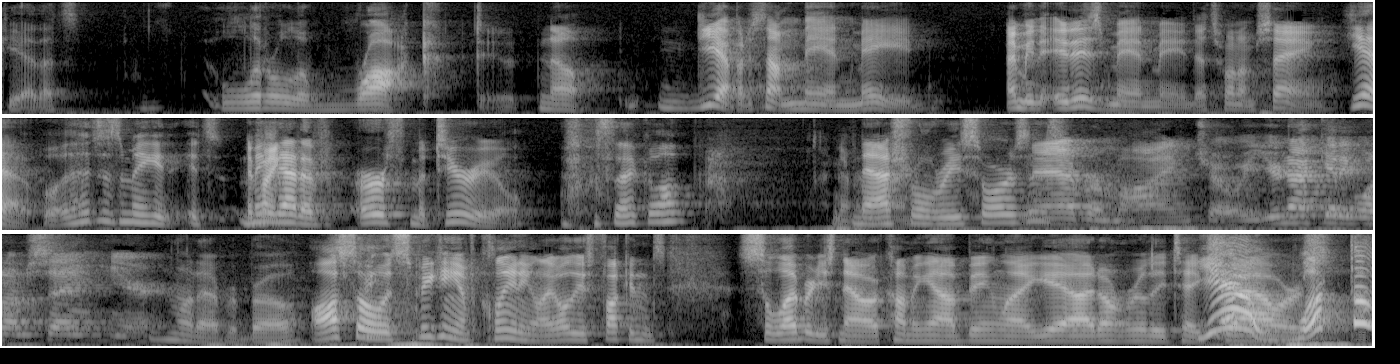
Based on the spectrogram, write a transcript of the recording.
Yeah, that's literal rock, dude. No. Yeah, but it's not man-made. I mean, it is man-made. That's what I'm saying. Yeah, well, that doesn't make it. It's made I- out of earth material. What's that called? Never Natural resources. Never mind, Joey. You're not getting what I'm saying here. Whatever, bro. Also, speaking of cleaning, like all these fucking celebrities now are coming out being like, "Yeah, I don't really take Yeah, showers." what the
